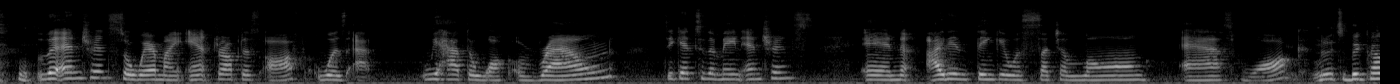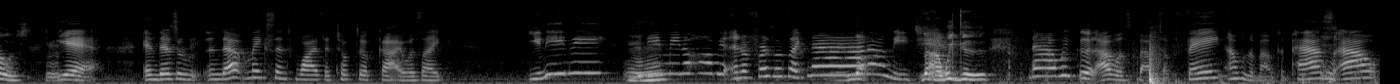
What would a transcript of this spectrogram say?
the entrance. So where my aunt dropped us off was at we had to walk around to get to the main entrance, and I didn't think it was such a long ass walk. it's a big palace. Yeah. and there's a and that makes sense why the tuk tuk guy was like, "You need me? You need Mhm. me to help you?" And at first I was like, "Nah, No. I don't need you. Nah, we good. nah, we good." I was about to faint. I was about to pass out.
